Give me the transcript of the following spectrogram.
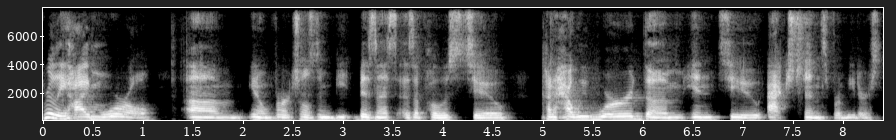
really high moral, um, you know, virtues in business as opposed to kind of how we word them into actions for leaders.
